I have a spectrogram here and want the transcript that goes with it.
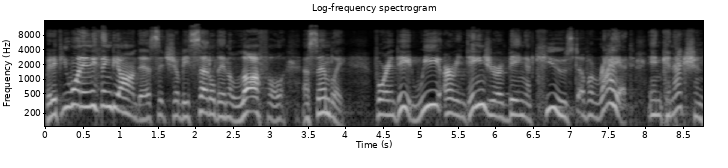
But if you want anything beyond this, it shall be settled in a lawful assembly. For indeed, we are in danger of being accused of a riot in connection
